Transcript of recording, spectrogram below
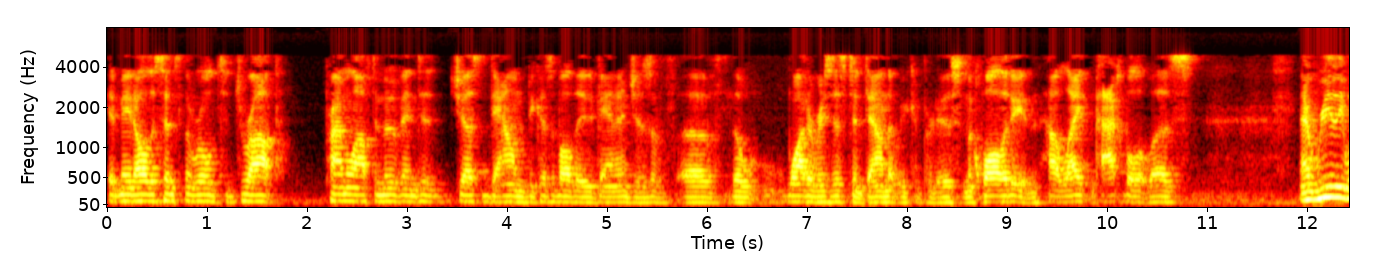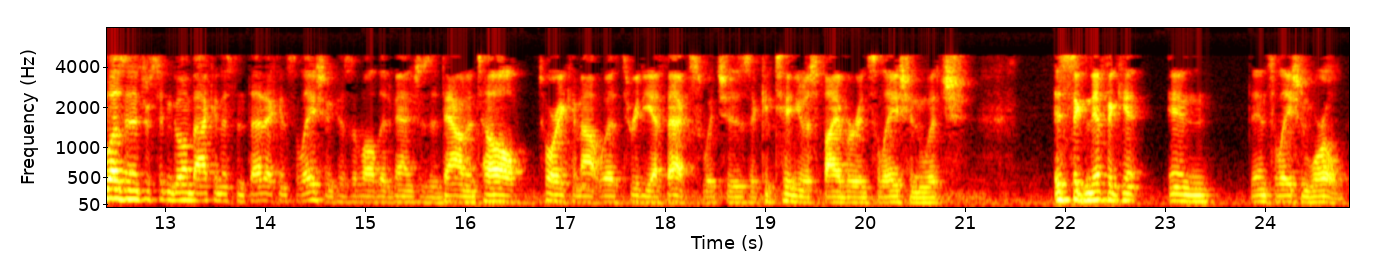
it made all the sense in the world to drop Primaloft and move into just down because of all the advantages of, of the water resistant down that we could produce and the quality and how light and packable it was I really wasn't interested in going back into synthetic insulation because of all the advantages of down until Toray came out with 3DFX, which is a continuous fiber insulation, which is significant in the insulation world.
